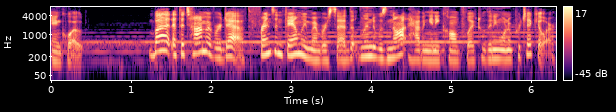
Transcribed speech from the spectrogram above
end quote. But at the time of her death, friends and family members said that Linda was not having any conflict with anyone in particular.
